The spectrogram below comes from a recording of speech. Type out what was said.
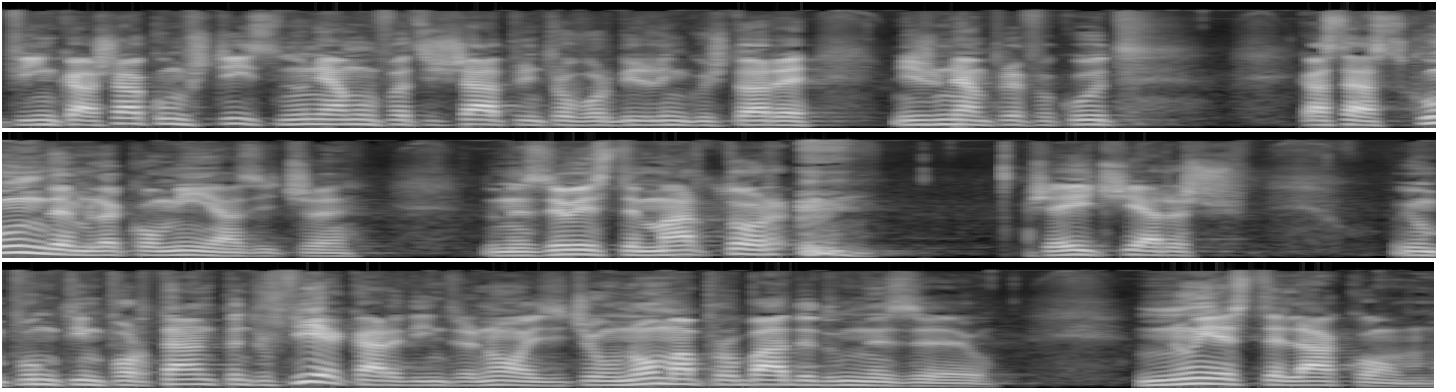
fiindcă așa cum știți, nu ne-am înfățișat printr-o vorbire linguștoare, nici nu ne-am prefăcut ca să ascundem lăcomia, zice. Dumnezeu este martor și aici iarăși e un punct important pentru fiecare dintre noi, zice, un om aprobat de Dumnezeu nu este lacom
